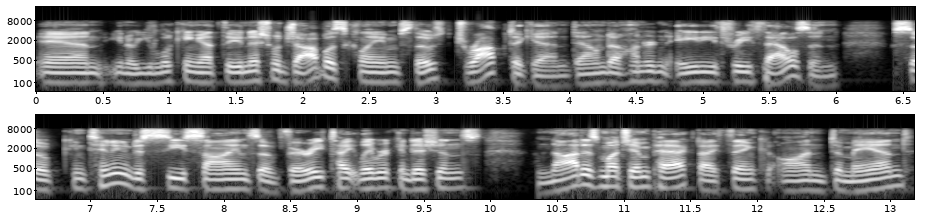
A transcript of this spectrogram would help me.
And you know, you're looking at the initial jobless claims, those dropped again down to 183,000. So continuing to see signs of very tight labor conditions, not as much impact, I think, on demand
